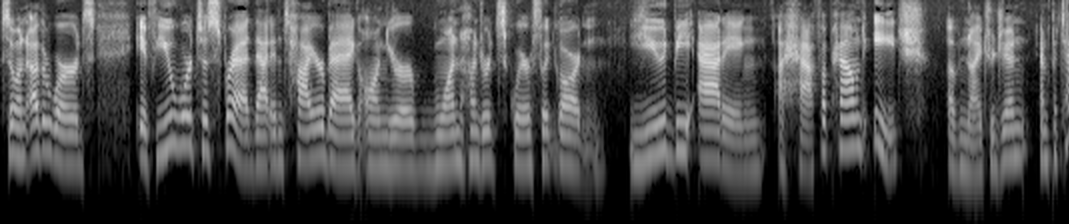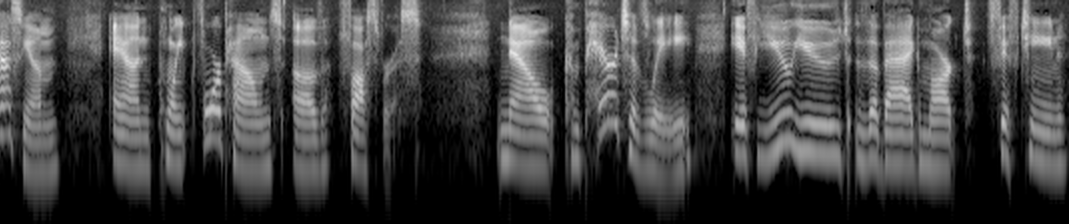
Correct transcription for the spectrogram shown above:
So, in other words, if you were to spread that entire bag on your 100 square foot garden, you'd be adding a half a pound each of nitrogen and potassium and 0.4 pounds of phosphorus. Now, comparatively, if you used the bag marked 15,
